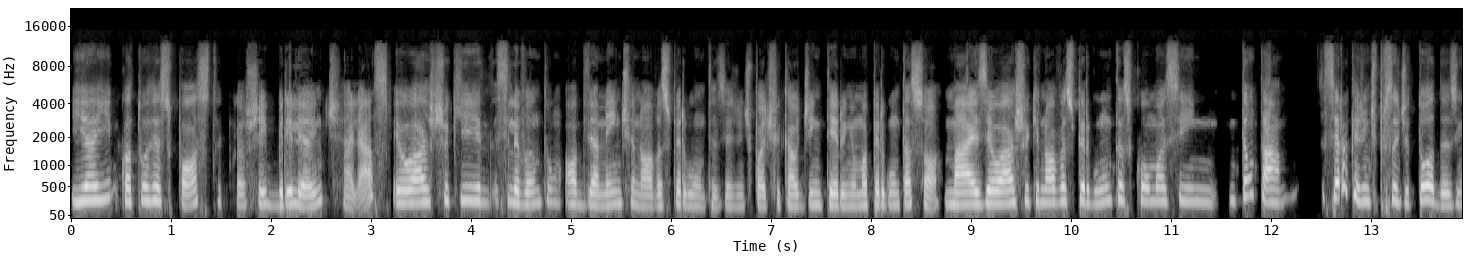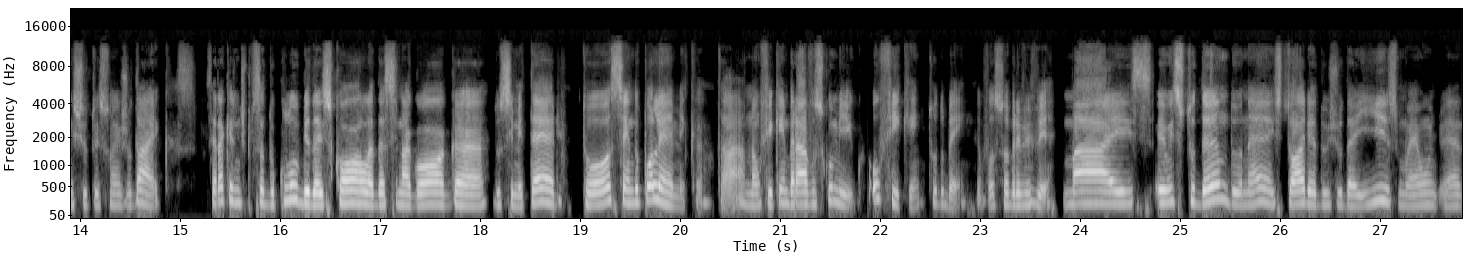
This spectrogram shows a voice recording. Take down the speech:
E aí, com a tua resposta, que eu achei brilhante, aliás, eu acho que se levantam, obviamente, novas perguntas, e a gente pode ficar o dia inteiro em uma pergunta só. Mas eu acho que novas perguntas como assim, então tá, será que a gente precisa de todas as instituições judaicas? Será que a gente precisa do clube, da escola, da sinagoga, do cemitério? Tô sendo polêmica, tá? Não fiquem bravos comigo. Ou fiquem, tudo bem, eu vou sobreviver. Mas eu estudando, né, história do judaísmo, é, um, é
